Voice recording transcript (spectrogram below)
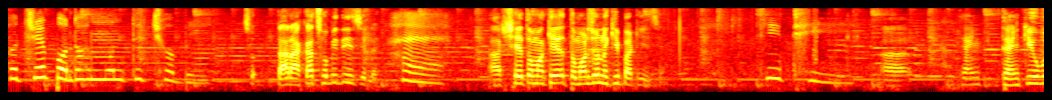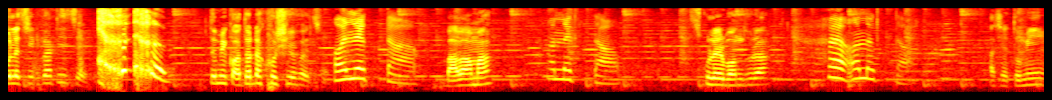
হচ্ছে প্রধানমন্ত্রীর ছবি। তার আঁকা ছবি দিয়েছিলে? হ্যাঁ। আর সে তোমাকে তোমার জন্য কি পাঠিয়েছে? চিঠি। থ্যাংক থ্যাংক ইউ বলে চিঠি পাঠিয়েছে? তুমি কতটা খুশি হয়েছো? অনেকটা। বাবা মা? অনেকটা। স্কুলের বন্ধুরা? হ্যাঁ অনেকটা। আচ্ছা তুমি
